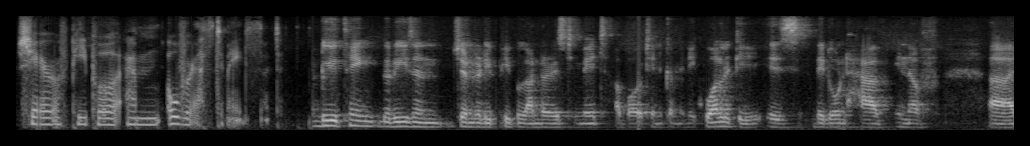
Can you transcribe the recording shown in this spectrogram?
share of people um, overestimates it. Do you think the reason generally people underestimate about income inequality is they don't have enough uh,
